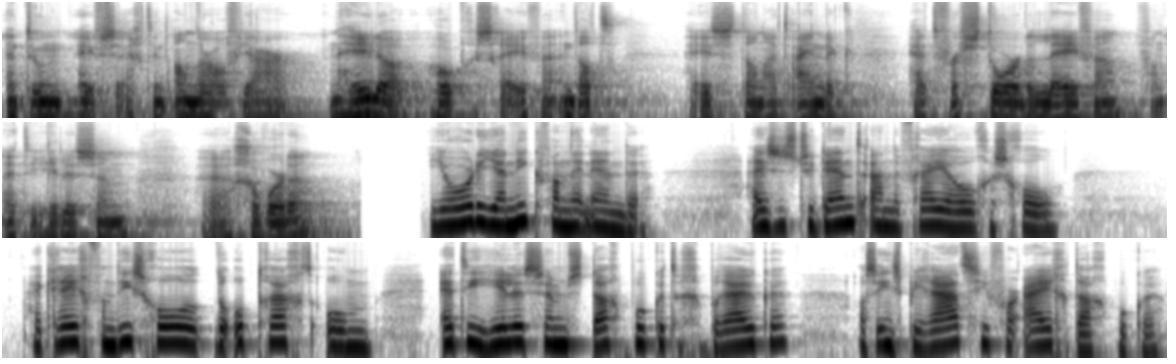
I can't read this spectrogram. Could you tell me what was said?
En toen heeft ze echt in anderhalf jaar een hele hoop geschreven. En dat is dan uiteindelijk het verstoorde leven van Etty Hillesum uh, geworden. Je hoorde Yannick van den Ende. Hij is een student aan de Vrije Hogeschool. Hij kreeg van die school de opdracht om Etty Hillesums dagboeken te gebruiken als inspiratie voor eigen dagboeken.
